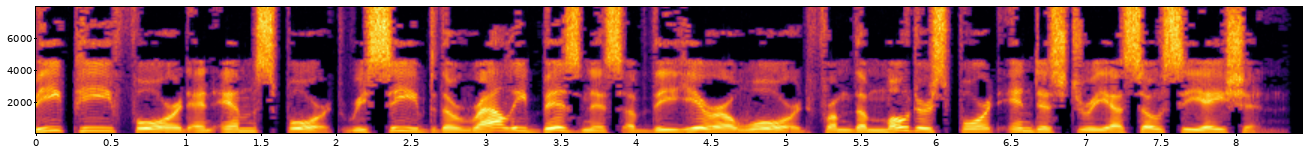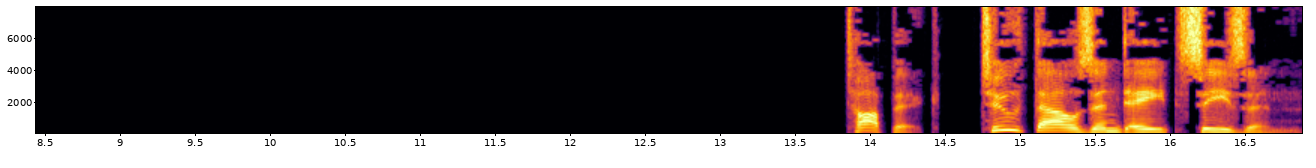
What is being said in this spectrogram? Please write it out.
BP Ford and M Sport received the Rally Business of the Year award from the Motorsport Industry Association. Topic. 2008 season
